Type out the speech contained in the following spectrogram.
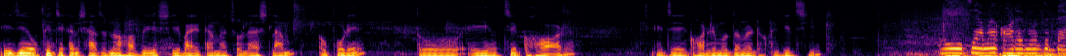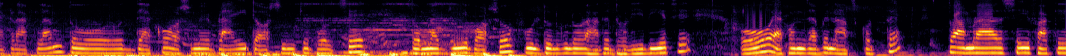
এই যে ওকে যেখানে সাজানো হবে সেই বাড়িটা আমরা চলে আসলাম ওপরে। তো এই হচ্ছে ঘর। এই যে ঘরের মধ্যে আমরা ঢুকে গেছি। এই যে আমার ঘরের মধ্যে ব্যাগ রাখলাম, তো দেখো অসীমের ব্রাইড অসীমকে বলছে, তোমরা গিয়ে বসো, ফুল টুলগুলো হাতে ধরিয়ে দিয়েছে, ও এখন যাবে নাচ করতে। তো আমরা সেই ফাঁকে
